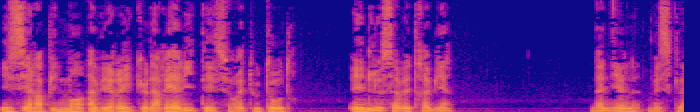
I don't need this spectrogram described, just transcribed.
Il s'est rapidement avéré que la réalité serait tout autre, et il le savait très bien. Daniel Mescla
